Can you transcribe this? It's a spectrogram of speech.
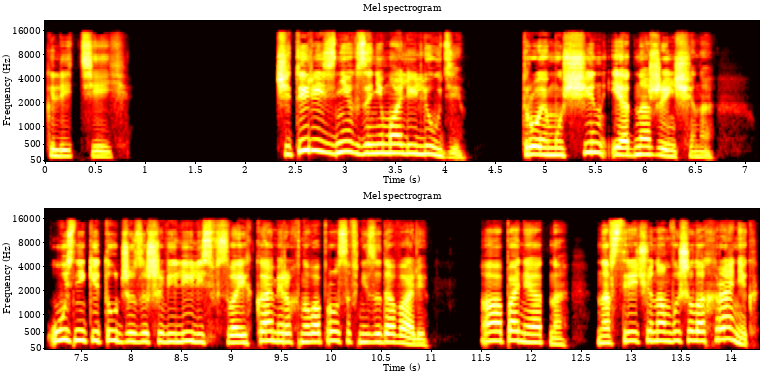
клетей. Четыре из них занимали люди, трое мужчин и одна женщина. Узники тут же зашевелились в своих камерах, но вопросов не задавали. А, понятно, навстречу нам вышел охранник,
